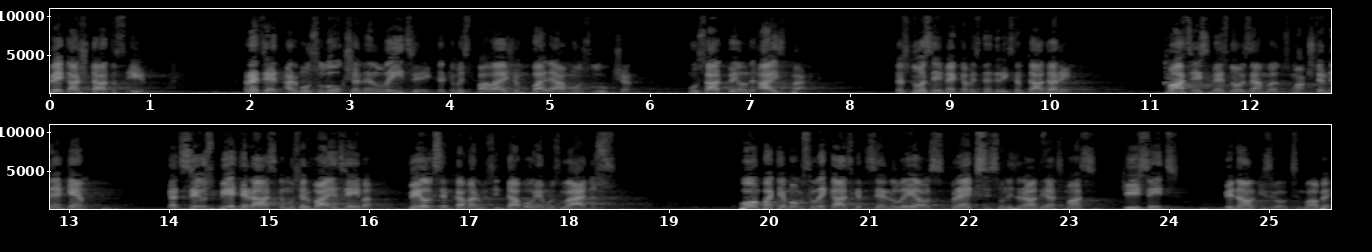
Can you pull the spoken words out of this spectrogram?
Vienkārši tā tas ir. Redziet, ar mūsu lūkšanu ir līdzīgi. Tad, kad mēs palaidām vaļā mūsu lūkšanu, mūsu atbilde aizbēg. Tas nozīmē, ka mēs nedrīkstam tā darīt. Mācīsimies no zemlētas makšķerniekiem, kad zivs pieķerās, ka mums ir vajadzība, vilksim, kamēr mēs viņu dabūjam uz ledus Un pat ja mums likās, ka tas ir liels breksis un izrādījās mazs ķīsīts, vienalga izvilksim, labi?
